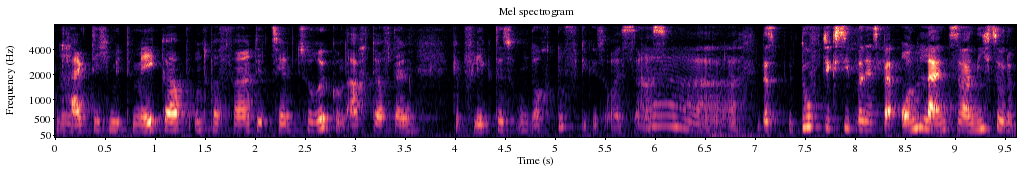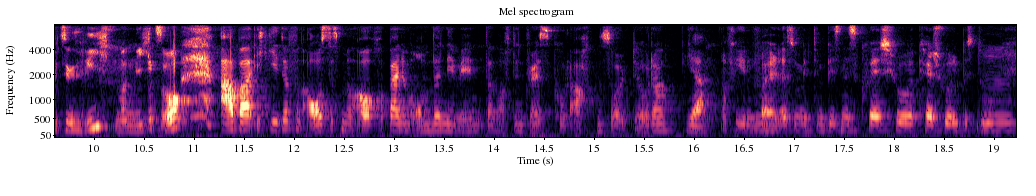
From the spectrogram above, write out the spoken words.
Und mhm. halte dich mit Make-up und Parfum dezent zurück und achte auf dein gepflegtes und auch duftiges Äußeres. Ah, das duftig sieht man jetzt bei Online zwar nicht so, oder beziehungsweise riecht man nicht so, aber ich gehe davon aus, dass man auch bei einem Online-Event dann auf den Dresscode achten sollte, oder? Ja, auf jeden mhm. Fall. Also mit dem Business Casual, Casual bist du mhm.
